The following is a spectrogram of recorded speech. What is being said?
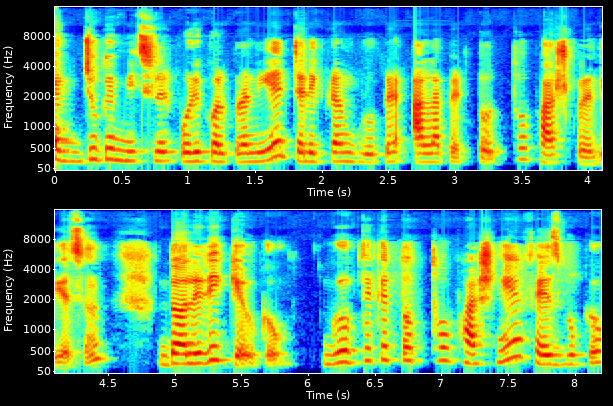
একযুগে মিছিলের পরিকল্পনা নিয়ে টেলিগ্রাম গ্রুপের আলাপের তথ্য ফাঁস করে দিয়েছেন দলেরই কেউ কেউ। গ্রুপ থেকে তথ্য ফাঁস নিয়ে ফেসবুকেও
